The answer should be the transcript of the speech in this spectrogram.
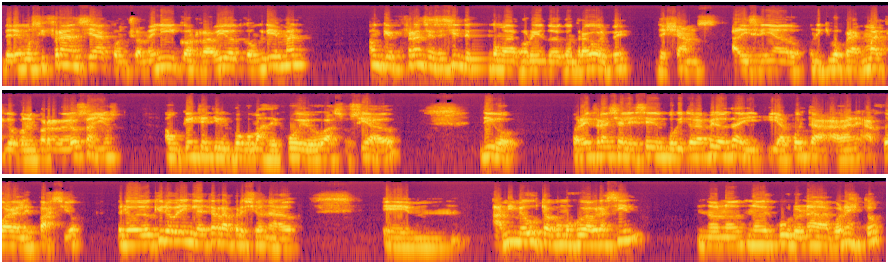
veremos si Francia, con Chouameni, con Rabiot, con Griezmann, aunque Francia se siente cómoda corriendo de contragolpe, de Shams ha diseñado un equipo pragmático con el correr de los años, aunque este tiene un poco más de juego asociado. Digo, por ahí Francia le cede un poquito la pelota y, apuesta a, jugar al espacio, pero lo quiero ver Inglaterra presionado. Em, a mí me gusta cómo juega Brasil, no, no, descubro nada con esto.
